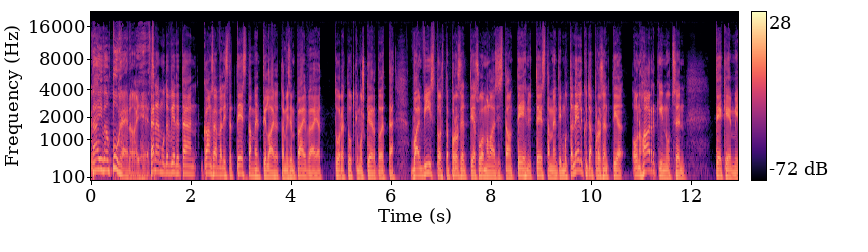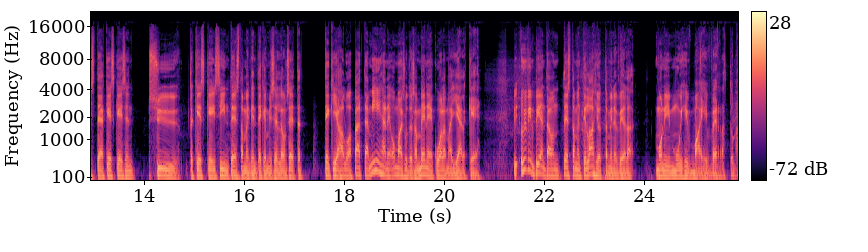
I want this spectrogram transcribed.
Päivän puheenaiheet. Tänään muuten vietetään kansainvälistä testamenttilahjoittamisen päivää ja tuore tutkimus kertoo, että vain 15 prosenttia suomalaisista on tehnyt testamentin, mutta 40 prosenttia on harkinnut sen tekemistä ja keskeisen syy tai keskeisin testamentin tekemiselle on se, että tekijä haluaa päättää, mihin hänen omaisuutensa menee kuoleman jälkeen. Hyvin pientä on testamenttilahjoittaminen vielä moniin muihin maihin verrattuna.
